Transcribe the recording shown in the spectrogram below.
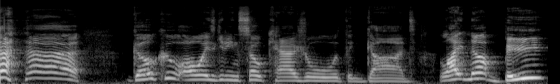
Goku always getting so casual with the gods. Lighten up, B!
